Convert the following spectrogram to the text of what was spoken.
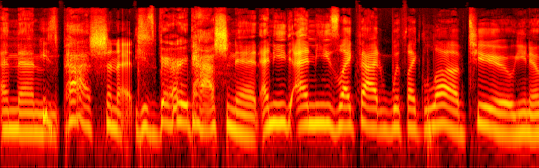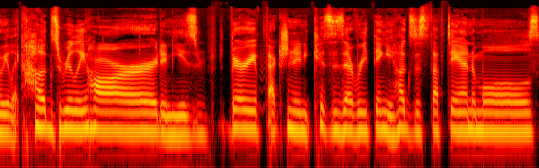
Weirdness. And then He's passionate. he's very passionate. And he and he's like that with like love too. You know, he like hugs really hard and he's very affectionate. He kisses everything. He hugs the stuffed animals.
